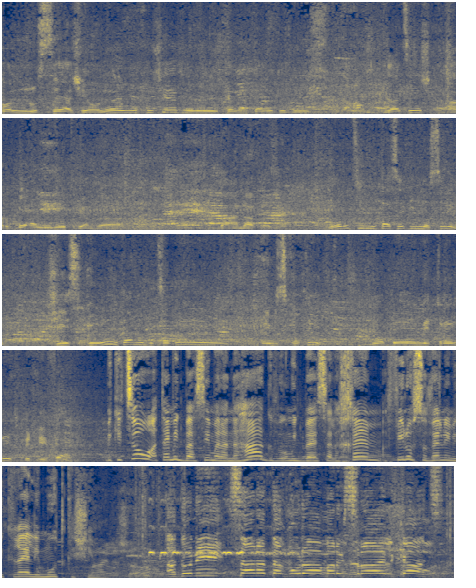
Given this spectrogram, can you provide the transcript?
כל נוסע שעולה, הוא חושב, הוא קנה את האוטובוס. בגלל זה יש הרבה אלימות גם בענף הזה. לא רוצים להתעסק עם נוסעים, שיסגרו אותנו בצדי עם זכוכית, כמו במטרונית בחיפה. בקיצור, אתם מתבאסים על הנהג והוא מתבאס עליכם, אפילו סובל ממקרי אלימות קשים. אדוני שר התחבורה מר ישראל כץ,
